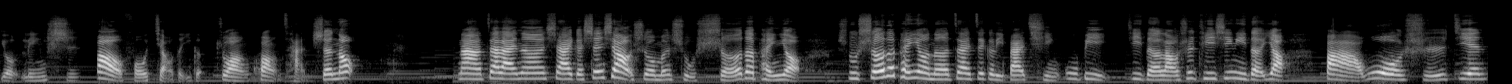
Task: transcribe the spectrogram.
有临时抱佛脚的一个状况产生哦。那再来呢，下一个生肖是我们属蛇的朋友。属蛇的朋友呢，在这个礼拜，请务必记得老师提醒你的，要把握时间。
